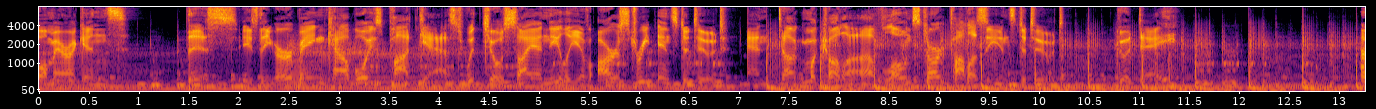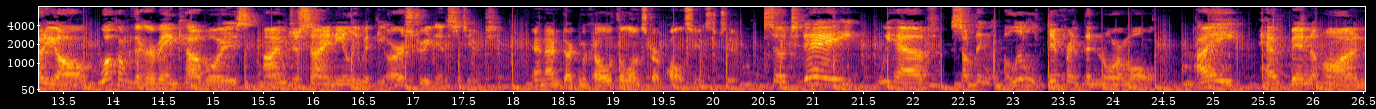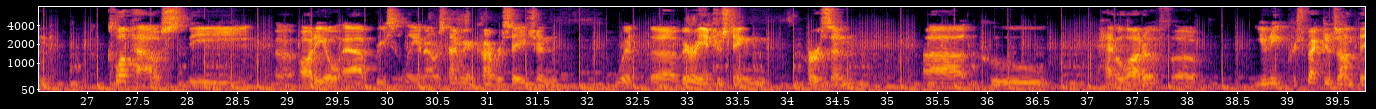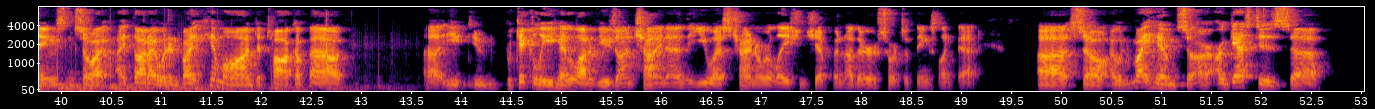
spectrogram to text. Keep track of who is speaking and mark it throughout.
Speaker 1: fellow Americans. This is the Urbane Cowboys podcast with Josiah Neeley of R Street Institute and Doug McCullough of Lone Star Policy Institute. Good day.
Speaker 2: Howdy, y'all. Welcome to the Urbane Cowboys. I'm Josiah Neeley with the R Street Institute.
Speaker 3: And I'm Doug McCullough with the Lone Star Policy Institute.
Speaker 2: So today we have something a little different than normal. I have been on Clubhouse, the uh, audio app, recently, and I was having a conversation with a very interesting person uh, who had a lot of uh, unique perspectives on things, and so I, I, thought I would invite him on to talk about uh, you, you particularly he had a lot of views on China and the U.S.-China relationship and other sorts of things like that. Uh, so I would invite him. So our, our guest is uh,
